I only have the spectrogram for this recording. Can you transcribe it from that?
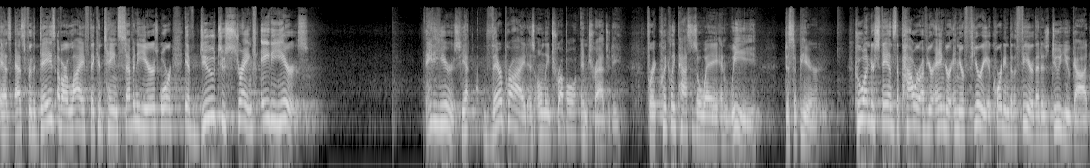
as, as for the days of our life, they contain 70 years, or if due to strength, 80 years. 80 years, yet their pride is only trouble and tragedy, for it quickly passes away and we disappear. Who understands the power of your anger and your fury according to the fear that is due you, God?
